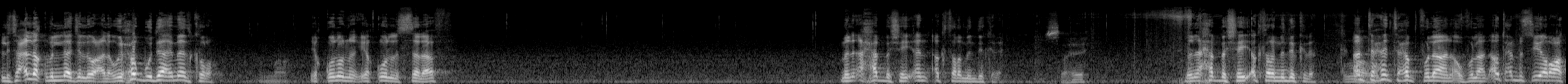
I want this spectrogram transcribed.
اللي تعلق بالله جل وعلا ويحبه دائما يذكره. الله يقولون يقول السلف من أحب شيئا أكثر من ذكره. صحيح. من أحب الشيء أكثر من ذكره. الله. أنت الحين تحب فلان أو فلان أو تحب السيارات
